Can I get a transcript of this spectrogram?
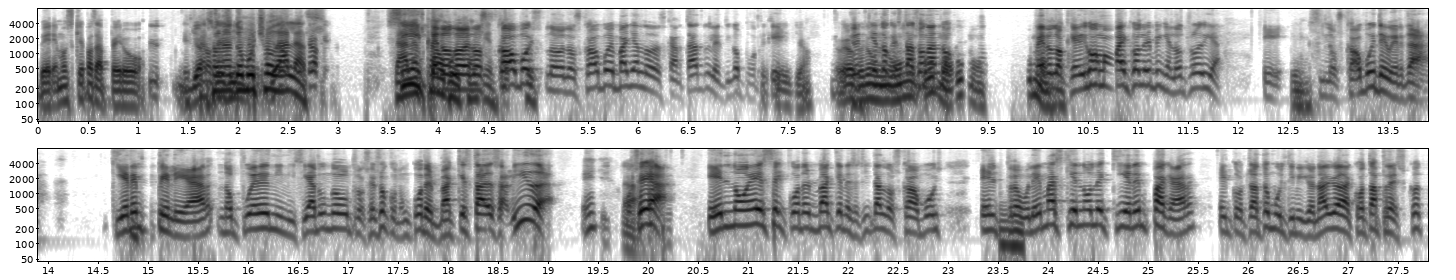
veremos qué pasa, pero Está sonando mucho Dallas. sí, pero lo de los Cowboys, lo de los Cowboys vayanlo descartando y les digo por qué. yo, entiendo que está sonando, pero lo que dijo Michael Irving el otro día, eh, si los Cowboys de verdad quieren pelear, no pueden iniciar un nuevo proceso con un quarterback que está de salida. ¿eh? O sea, él no es el quarterback que necesitan los Cowboys. El problema es que no le quieren pagar el contrato multimillonario a Dakota Prescott,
